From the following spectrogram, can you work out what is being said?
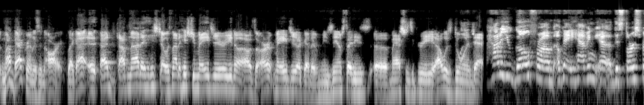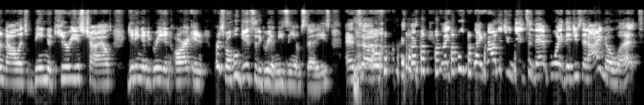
my background is in art. Like I, I, I'm not a history. I was not a history major. You know, I was an art major. I got a museum studies uh, master's degree. I was doing that. How do you go from okay having uh, this thirst for knowledge, being a curious child, getting a degree in art, and first of all, who gets a degree in museum studies? And so, like, who, like, how did you get to that point that you said, I know what,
